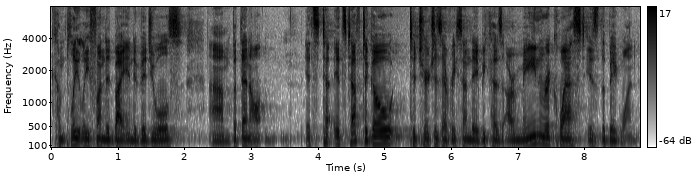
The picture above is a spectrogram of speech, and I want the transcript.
completely funded by individuals. Um, but then all, it's, t- it's tough to go to churches every Sunday because our main request is the big one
